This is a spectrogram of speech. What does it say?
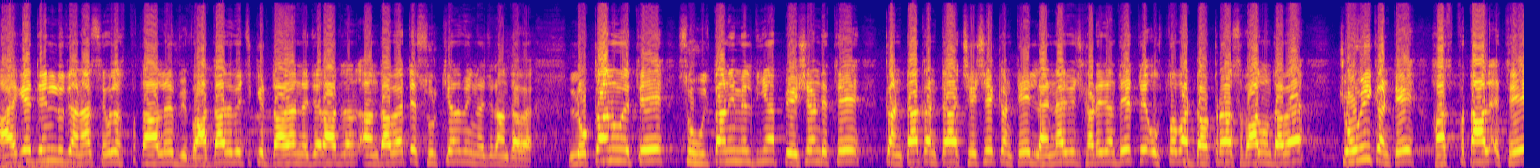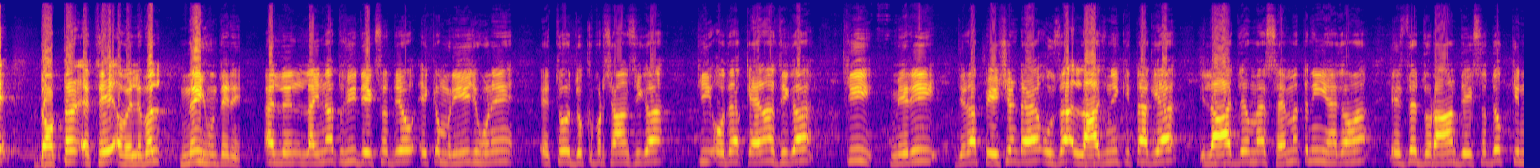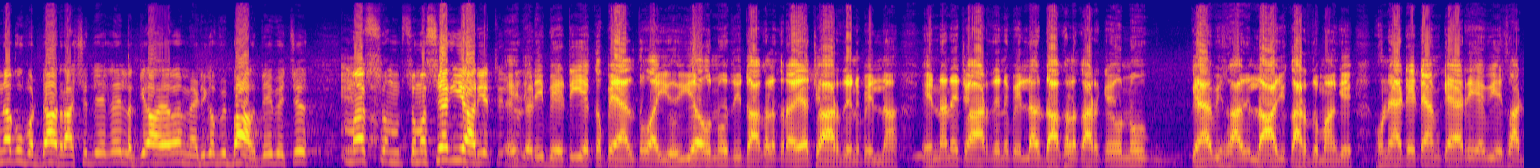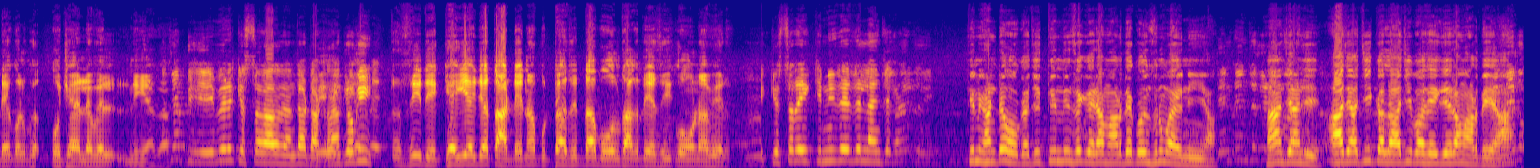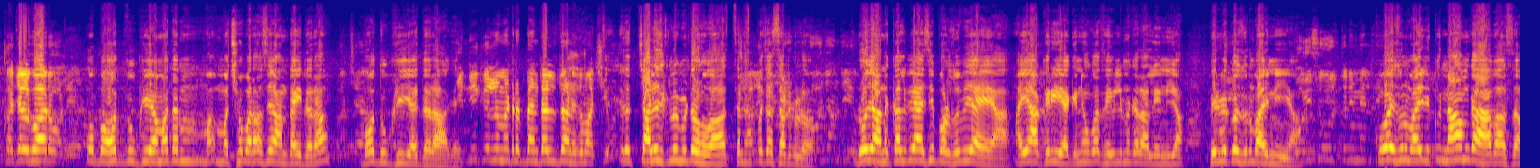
ਆਏ ਦਿਨ ਲੁਧਿਆਣਾ ਸਿਵਲ ਹਸਪਤਾਲ ਵਿਵਾਦਾਂ ਦੇ ਵਿੱਚ ਘਿਰਦਾ ਹੋਇਆ ਨਜ਼ਰ ਆਉਂਦਾ ਵਾ ਤੇ ਸੁਰੱਖਿਆ ਦੇ ਵਿੱਚ ਨਜ਼ਰ ਆਉਂਦਾ ਵਾ। ਲੋਕਾਂ ਨੂੰ ਇੱਥੇ ਸਹੂਲਤਾਂ ਨਹੀਂ ਮਿਲਦੀਆਂ, ਪੇਸ਼ੈਂਟ ਇੱਥੇ ਘੰਟਾ ਘੰਟਾ 6-6 ਘੰਟੇ ਲਾਈਨਾਂ ਦੇ ਵਿੱਚ ਖੜੇ ਜਾਂਦੇ ਤੇ ਉਸ ਤੋਂ ਬਾਅਦ ਡਾਕਟਰਾਂ ਦਾ ਸਵਾਲ ਹੁੰਦਾ ਵਾ 24 ਘੰਟੇ ਹਸਪਤਾਲ ਇੱਥੇ ਡਾਕਟਰ ਇੱਥੇ ਅਵੇਲੇਬਲ ਨਹੀਂ ਹੁੰਦੇ ਨੇ। ਲ- ਲਾਈਨਾਂ ਤੁਸੀਂ ਦੇਖ ਸਕਦੇ ਹੋ, ਇੱਕ ਮਰੀਜ਼ ਹੁਣੇ ਇੱਥੋਂ ਦੁੱਖ ਪਰੇਸ਼ਾਨ ਸੀਗਾ ਕਿ ਉਹਦਾ ਕਹਿਣਾ ਸੀਗਾ ਕਿ ਮੇਰੀ ਜਿਹੜਾ ਪੇਸ਼ੈਂਟ ਹੈ ਉਸ ਦਾ ਇਲਾਜ ਨਹੀਂ ਕੀਤਾ ਗਿਆ। ਇਲਾਜ ਦੇ ਮੈਂ ਸਹਿਮਤ ਨਹੀਂ ਹੈਗਾ ਵਾਂ। ਇਸ ਦੇ ਦੌਰਾਨ ਦੇਖ ਸਕਦੇ ਹੋ ਕਿੰਨਾ ਕੁ ਵੱਡਾ ਰਸ਼ ਦੇ ਕੇ ਲੱਗਿਆ ਹੋਇਆ ਹੈ ਮੈਡੀਕਲ ਵਿਭਾਗ ਦੇ ਵਿੱਚ। ਮੈਂ ਸਮ- ਸਮੱਸਿਆ ਕੀ ਆ ਰਹੀ ਹੈ ਇਹ ਇੱਥੇ ਜਿਹੜੀ ਬੇਟੀ ਇੱਕ ਅਪ੍ਰੈਲ ਤੋਂ ਆਈ ਹੋਈ ਆ ਉਹਨੂੰ ਅਸੀਂ ਦਾਖਲ ਕਰਾਇਆ 4 ਦਿਨ ਪਹਿਲਾਂ। ਇਹਨਾਂ ਨੇ 4 ਦਿਨ ਪਹਿਲਾਂ ਦਾਖਲ ਕਰਕੇ ਉਹਨੂੰ ਕਿਹਾ ਵੀ ਸਾਡਾ ਇਲਾਜ ਕਰ ਦੇਵਾਂਗੇ। ਹੁਣ ਐਟ ਏ ਟਾਈਮ ਕਹਿ ਰਹੇ ਆ ਵੀ ਇਹ ਸਾਡੇ ਕੋਲ ਕੁਝ ਅਵੇਲੇਬਲ ਨਹੀਂ ਹੈਗਾ। ਬਿਹੇਵੀਅਰ ਕਿਸ ਤਰ੍ਹਾਂ ਦਾ ਰਹਿੰਦਾ ਡਾਕਟਰਾਂ? ਕਿਉਂਕਿ ਤੁਸੀਂ ਦੇਖਿਆ ਹੀ ਹੈ ਜੇ ਤੁਹਾਡੇ ਨਾਲ ਪੁੱਠਾ ਸਿੱਧਾ ਬੋਲ ਸਕਦੇ ਅਸੀਂ ਕੌਣ ਆ ਫਿਰ? किस तरह की- कितनी देर से लाइन से खड़े हो तुसीं? तीन घंटे हो गए जी तीन दिन से घेरा मारते कोई सुनवाई नहीं है तीन दिन से खड़े हाँ जी हाँ जी आज आज ही कल आज ही बस ये घेरा मारते हैं हो। खजल खुआर हो रहे हो। वो बहुत दुखी है मतलब म- मछोबरा से आंदा इधर आ, बहुत दुखी है इधर आके कितनी किलोमीटर पैंदा लुधियाने तो माछी इधर चालीस किलोमीटर होगा चालीस पचास साठ किलो रोज आने कल भी आए सी परसों भी आए यहाँ आई आखिरी है कि नहीं होगा सिविल में करा लेनी है फिर भी कोई सुनवाई नहीं है कोई ਸਹੂਲਤ ਨਹੀਂ ਮਿਲਦੀ कोई सुनवाई नहीं कोई नाम का है बस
